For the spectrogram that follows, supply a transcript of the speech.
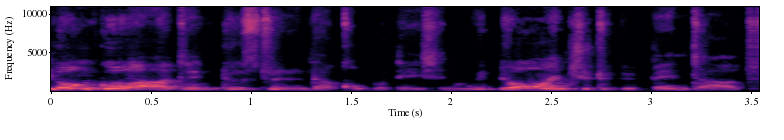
Don't go out and do student accommodation. We don't want you to be bent out.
